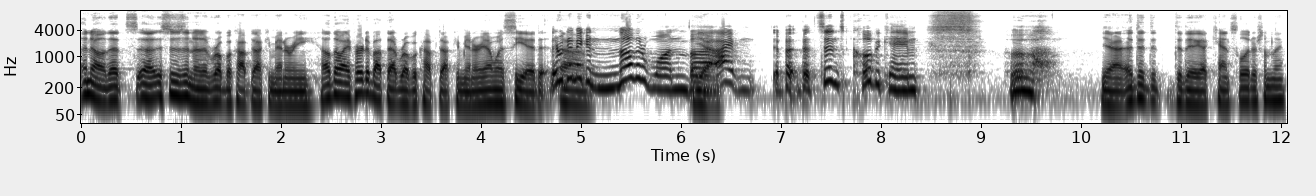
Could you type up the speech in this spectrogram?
Uh, no, that's uh, this isn't a RoboCop documentary. Although I've heard about that RoboCop documentary, I want to see it. They were gonna Um, make another one, but yeah. I've but but since COVID came, Yeah, uh, did, did, did they uh, cancel it or something?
